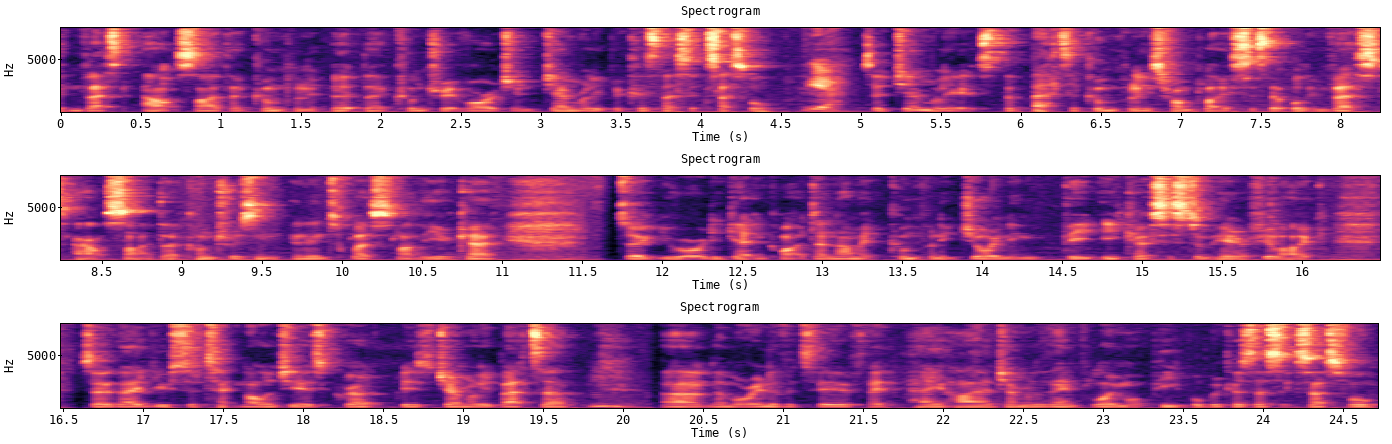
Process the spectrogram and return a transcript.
invest outside their company uh, their country of origin generally because they're successful. Yeah. So generally, it's the better companies from places that will invest outside their countries and, and into places like the UK. So you're already getting quite a dynamic company joining the ecosystem here, if you like. So their use of technology is is generally better. Um, they're more innovative. They pay higher. Generally, they employ more people because they're successful,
